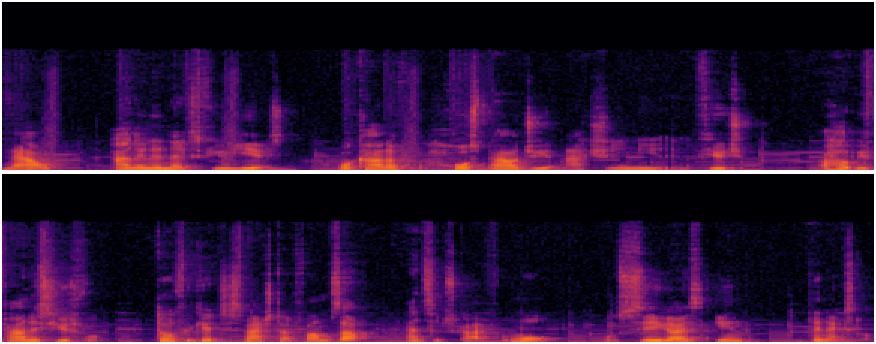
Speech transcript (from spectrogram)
now and in the next few years. What kind of horsepower do you actually need in the future? I hope you found this useful. Don't forget to smash that thumbs up and subscribe for more. We'll see you guys in the next one.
